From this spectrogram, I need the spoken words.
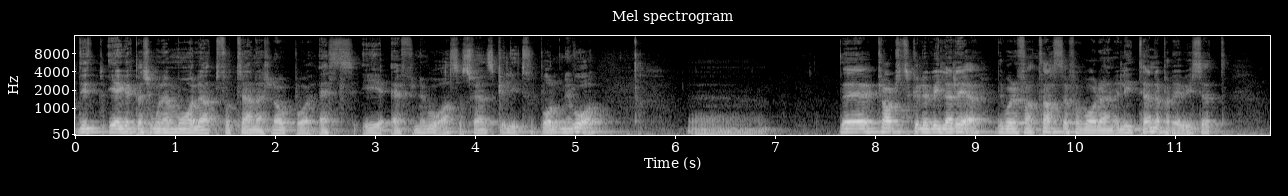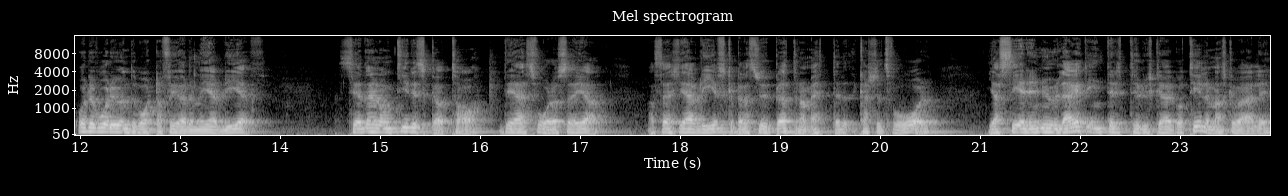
ditt eget personliga mål är att få träna ett lag på SEF-nivå, alltså svensk elitfotbollnivå. Eh, Det är klart att jag skulle vilja det. Det vore fantastiskt att få vara en elittränare på det viset. Och det vore underbart att få göra det med Gävle IF. Sedan hur lång tid det ska ta, det är svårt att säga. Alltså att Gävle IF ska spela Superettan om ett eller kanske två år. Jag ser i nuläget inte riktigt hur det ska gå till om jag ska vara ärlig.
